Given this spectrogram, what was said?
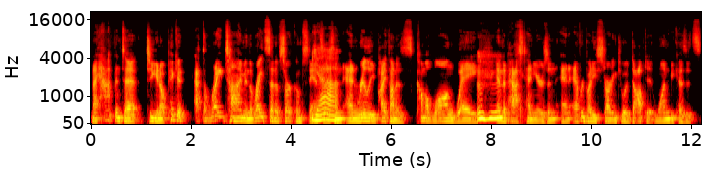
And I happened to, to, you know, pick it at the right time in the right set of circumstances. Yeah. And, and really Python has come a long way mm-hmm. in the past 10 years and, and everybody's starting to adopt it. One, because it's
